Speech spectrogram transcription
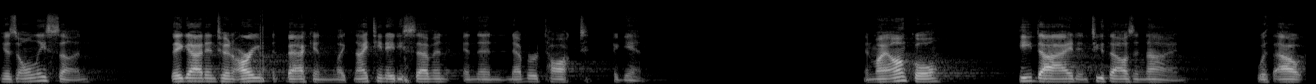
his only son, they got into an argument back in like 1987 and then never talked again. And my uncle, he died in 2009 without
